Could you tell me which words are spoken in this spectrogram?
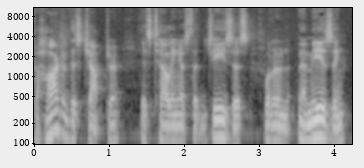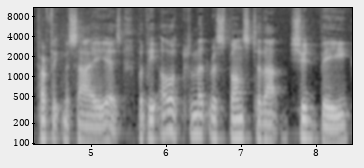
The heart of this chapter is telling us that Jesus, what an amazing, perfect Messiah he is. But the ultimate response to that should be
